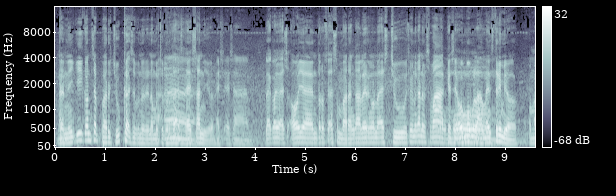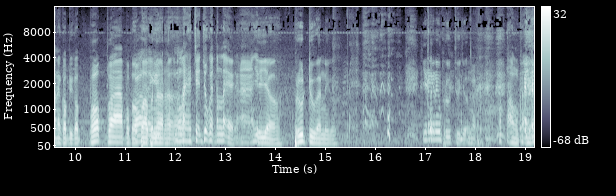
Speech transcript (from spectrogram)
Dan iki konsep baru juga sebenarnya nama Jakarta Ah. es-esan ya. SS-an. Lek koyo es oyen terus es sembarang kalir ngono es ju, cuman kan wis wakes ya Umum. lah mainstream ya. Pemane kopi kopi boba, boba, Boba, bener, ha. Ngelecek cuk kayak telek. ya. Anjing. Iya, brudu kan niku. Kira-kira brudu, Cuk. Kok tahu gak ini?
